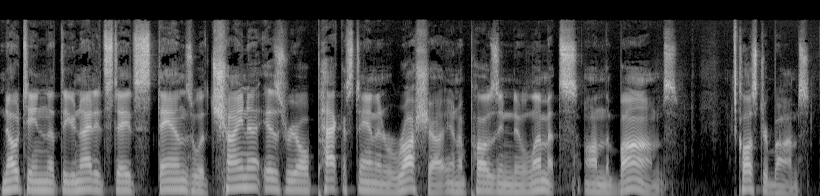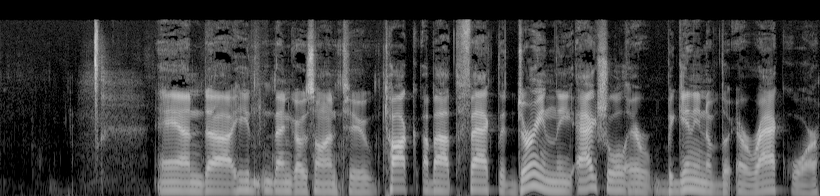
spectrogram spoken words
noting that the United States stands with China, Israel, Pakistan, and Russia in opposing new limits on the bombs, cluster bombs. And uh, he then goes on to talk about the fact that during the actual er- beginning of the Iraq War,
